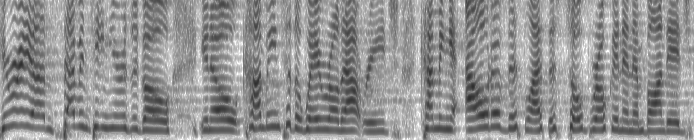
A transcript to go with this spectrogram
Here I am 17 years ago, you know, coming to the Way World Outreach, coming out of this life that's so broken and in bondage.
